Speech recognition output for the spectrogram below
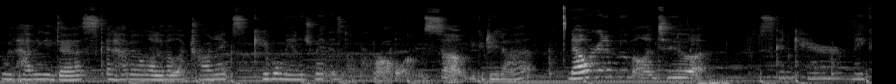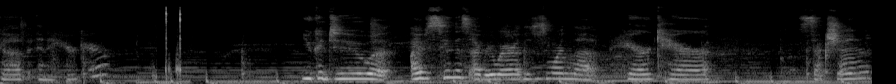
with having a desk and having a lot of electronics, cable management is a problem. So you could do that. Now we're gonna move on to skincare, makeup, and hair care. You could do, I've seen this everywhere. This is more in the hair care section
